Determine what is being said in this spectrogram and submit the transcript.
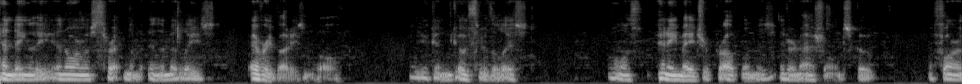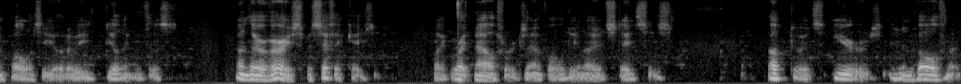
ending the enormous threat in the, in the Middle East. Everybody's involved. You can go through the list. Almost any major problem is international in scope foreign policy ought to be dealing with this. And there are very specific cases. Like right now, for example, the United States is up to its ears in involvement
